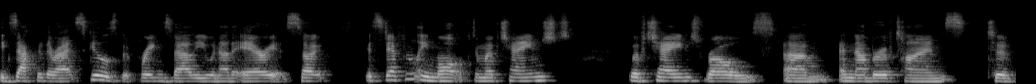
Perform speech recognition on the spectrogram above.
exactly the right skills but brings value in other areas so it's definitely morphed and we've changed we've changed roles um, a number of times to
